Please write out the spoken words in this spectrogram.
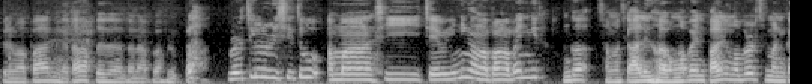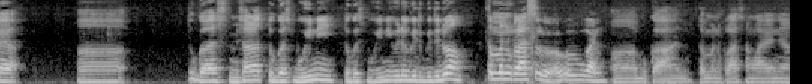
Film apa nggak tahu waktu itu nonton apa. Lupa. Berarti lu di situ sama si cewek ini nggak ngapa-ngapain gitu? Enggak sama sekali nggak ngapain paling ngobrol cuman kayak eh, tugas misalnya tugas bu ini tugas bu ini udah gitu-gitu doang. Teman kelas lu apa bukan? Eh, bukan. Teman kelas yang lainnya.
